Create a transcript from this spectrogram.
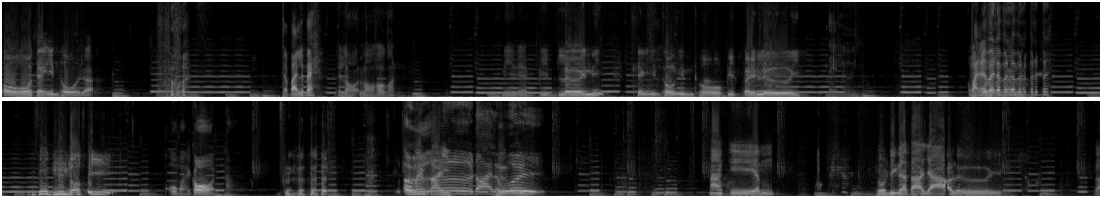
โอ้โหเสียงอินโทรอีกอะจะไปเลยไหมไปรอรอเขาก่อน นี่เนี่ยปิดเลยนี่ เสียงอินโทรอินโทรปิดไปเลยได้เลยไปเลยไปเลยไปเลยไปเลยไปเลยไปเลยรูปหนึ่งสองสี่โอ้ my god เออไม่ไปได้แล้วเว้ยหน้าเกมโหลดดิ้งดาต้ายาวเลย ก็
